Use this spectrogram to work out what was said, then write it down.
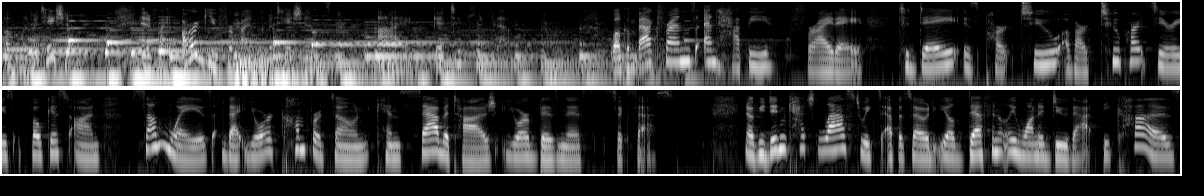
of limitation. And if I argue for my limitations, I get to keep them. Welcome back, friends, and happy Friday. Today is part two of our two part series focused on some ways that your comfort zone can sabotage your business success. Now, if you didn't catch last week's episode, you'll definitely want to do that because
